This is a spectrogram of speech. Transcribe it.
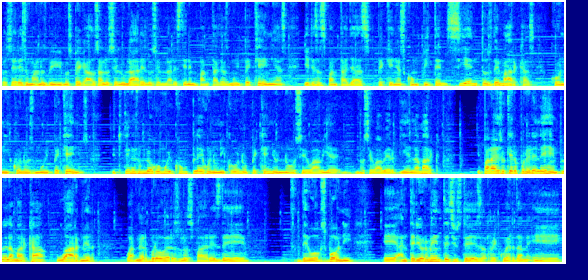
los seres humanos vivimos pegados a los celulares, los celulares tienen pantallas muy pequeñas y en esas pantallas pequeñas compiten cientos de marcas con iconos muy pequeños. Si tú tienes un logo muy complejo en un icono pequeño, no se va no se va a ver bien la marca. Y para eso quiero poner el ejemplo de la marca Warner, Warner Brothers, los padres de, de Box Bunny. Eh, anteriormente, si ustedes recuerdan, eh,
